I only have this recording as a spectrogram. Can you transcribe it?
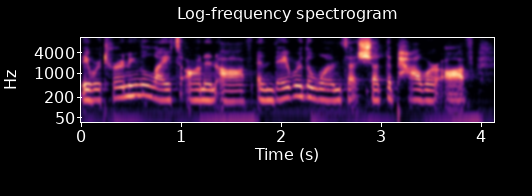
They were turning the lights on and off and they were the ones that shut the power off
